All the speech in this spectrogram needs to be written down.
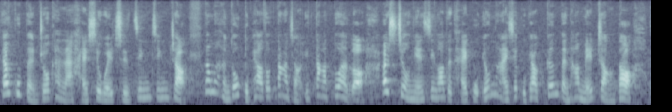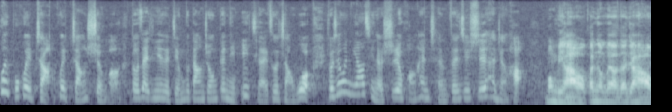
台股本周看来还是维持金金涨。那么很多股票都大涨一大段了，二十九年新高的台股有哪一些股票根本它没涨到？会不会涨？会涨？什么都在今天的节目当中跟您一起来做掌握。首先为您邀请的是黄汉成分析师，汉成好，孟平好，观众朋友大家好。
